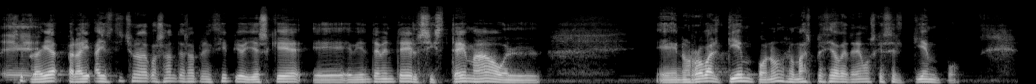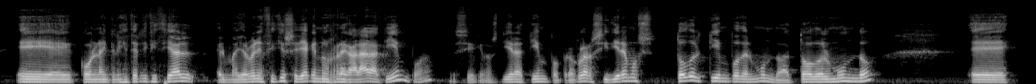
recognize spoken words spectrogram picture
Sí, pero, ahí, has dicho una cosa antes al principio y es que eh, evidentemente el sistema o el, eh, nos roba el tiempo, ¿no? Lo más preciado que tenemos que es el tiempo. Eh, con la inteligencia artificial, el mayor beneficio sería que nos regalara tiempo, ¿no? Es decir, que nos diera tiempo. Pero claro, si diéramos todo el tiempo del mundo a todo el mundo, eh,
